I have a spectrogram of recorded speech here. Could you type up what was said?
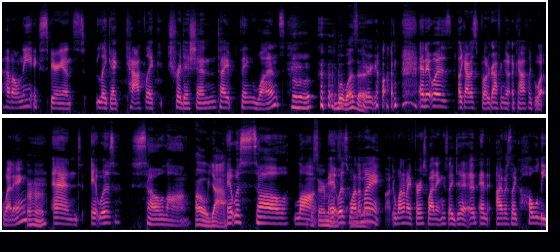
have only experienced like a Catholic tradition type thing once. what was it? You're gone. And it was like I was photographing a a Catholic w- wedding, Uh-huh. and it was so long. Oh yeah. It was so long. It was one of my one of my first weddings I did, and I was like, "Holy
